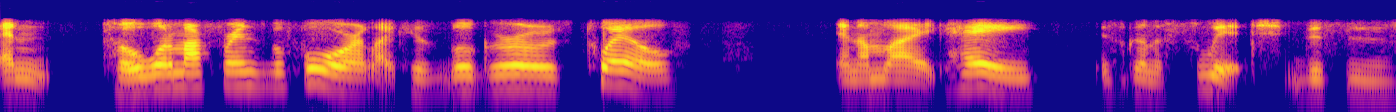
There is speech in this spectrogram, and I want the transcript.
and told one of my friends before, like his little girl is twelve and I'm like, Hey, it's gonna switch. This is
